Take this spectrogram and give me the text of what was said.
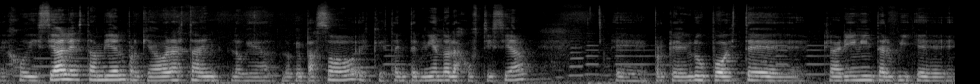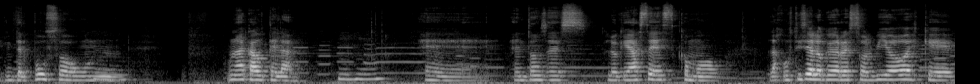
eh, judiciales también, porque ahora está in- lo, que, lo que pasó es que está interviniendo la justicia, eh, porque el grupo este Clarín intervi- eh, interpuso un, una cautelar. Entonces, lo que hace es como la justicia lo que resolvió es que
